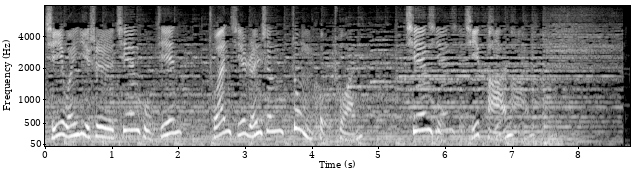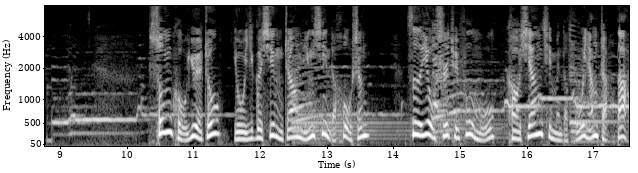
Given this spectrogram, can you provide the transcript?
奇闻异事千古间，传奇人生众口传。千古奇谈。松口岳州有一个姓张名信的后生，自幼失去父母，靠乡亲们的抚养长大。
